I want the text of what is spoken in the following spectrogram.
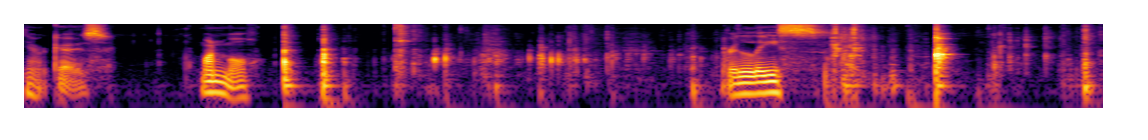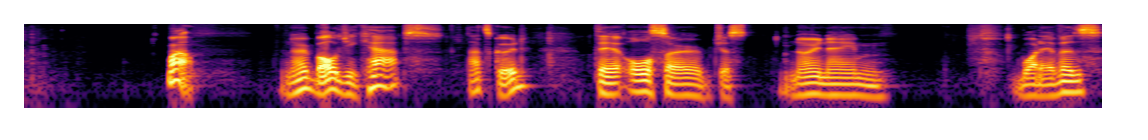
There it goes. One more. Release well, no bulgy caps. That's good. They're also just no-name whatevers.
